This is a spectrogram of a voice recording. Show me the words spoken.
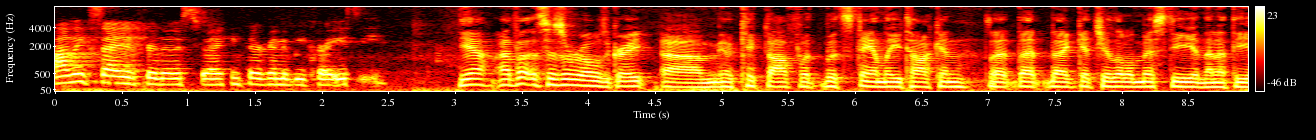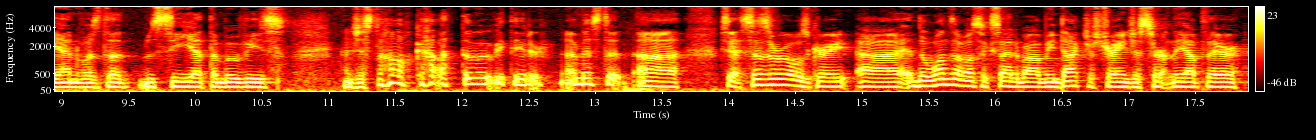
I'm excited for those two. I think they're going to be crazy. Yeah, I thought the sizzle reel was great. Um, you know, kicked off with, with Stan Lee talking. That, that that gets you a little misty, and then at the end was the see at the movies, and just oh god, the movie theater, I missed it. Uh, so yeah, sizzle reel was great. Uh, and the ones I'm most excited about, I mean, Doctor Strange is certainly up there.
